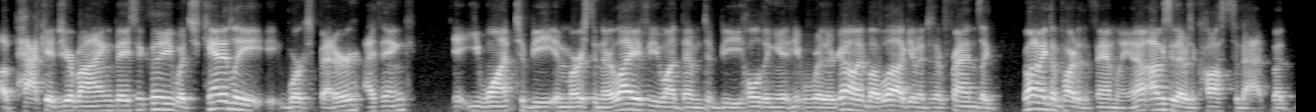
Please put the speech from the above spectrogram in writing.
a package you're buying basically, which candidly works better, I think it, you want to be immersed in their life. You want them to be holding it where they're going, blah, blah, giving it to their friends. Like you want to make them part of the family. And obviously there's a cost to that, but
